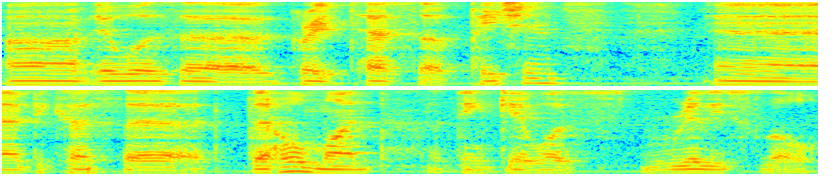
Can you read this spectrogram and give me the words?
Uh, it was a great test of patience uh, because the, the whole month I think it was really slow.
